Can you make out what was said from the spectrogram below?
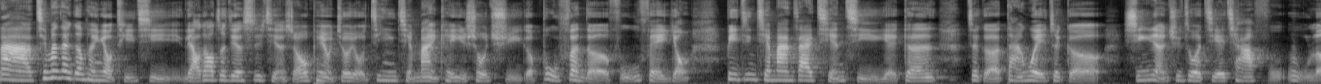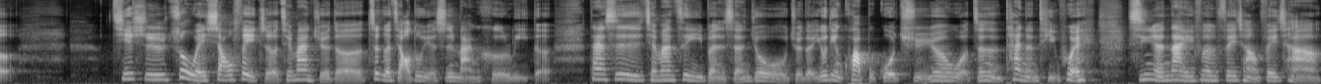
那千曼在跟朋友提起聊到这件事情的时候，朋友就有建议千曼可以收取一个部分的服务费用。毕竟千曼在前期也跟这个单位、这个新人去做接洽服务了。其实作为消费者，千曼觉得这个角度也是蛮合理的。但是千曼自己本身就觉得有点跨不过去，因为我真的太能体会 新人那一份非常非常。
